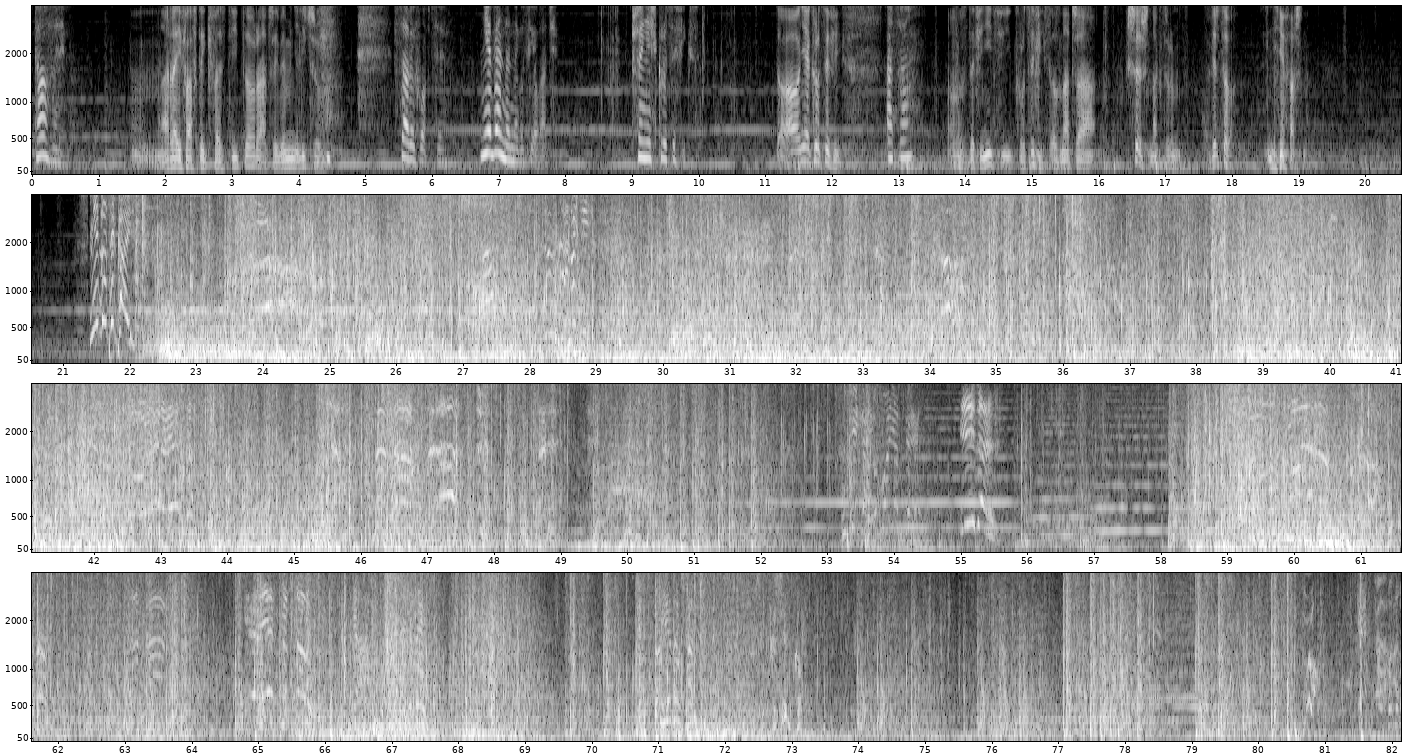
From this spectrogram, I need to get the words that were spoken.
To wy. Na Rejfa w tej kwestii to raczej bym nie liczył. Sorry, chłopcy. Nie będę negocjować. Przynieś krucyfiks. To nie krucyfiks. A co? No, z definicji krucyfiks oznacza krzyż, na którym... Wiesz co? Nieważne. Nie dotykaj!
